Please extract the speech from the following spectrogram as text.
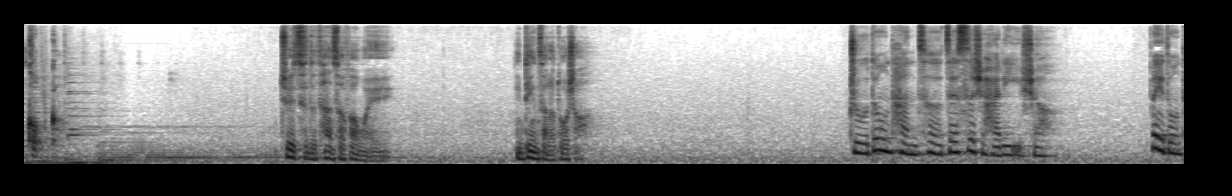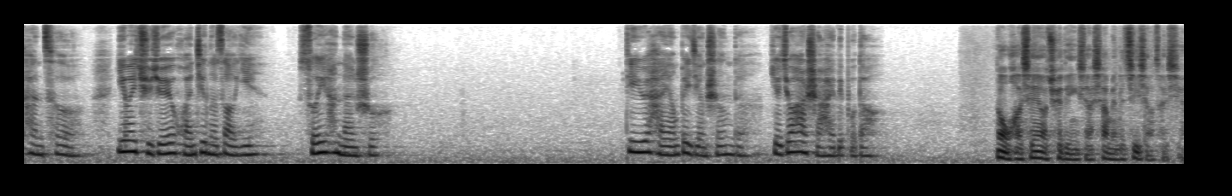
够不够？这次的探测范围，你定在了多少？主动探测在四十海里以上，被动探测因为取决于环境的噪音，所以很难说。低于海洋背景声的也就二十海里不到。那我还先要确定一下下面的迹象才行。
